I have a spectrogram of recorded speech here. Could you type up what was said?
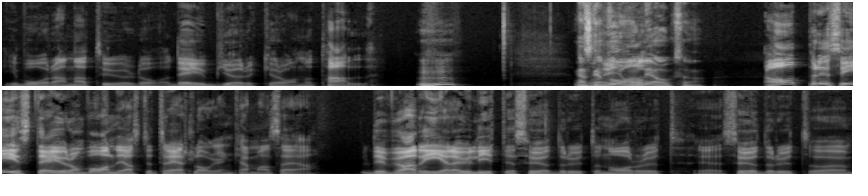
i våra natur. Då. Det är ju björk, gran och tall. Ganska när jag- vanliga också. Ja, precis. Det är ju de vanligaste träslagen kan man säga. Det varierar ju lite söderut och norrut. Eh, söderut så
